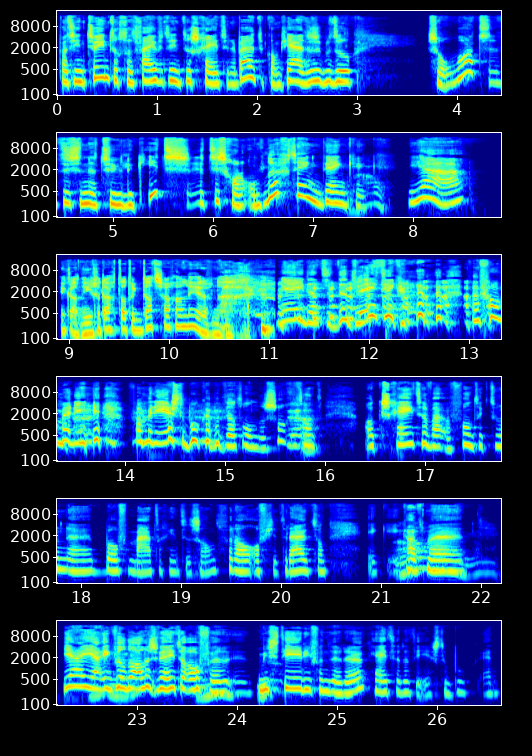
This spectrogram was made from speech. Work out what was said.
Wat in 20 tot 25 scheten naar buiten komt. Ja, dus ik bedoel, so wat? Het is natuurlijk iets. Het is gewoon ontluchting, denk ik. Ja. Ik had niet gedacht dat ik dat zou gaan leren vandaag. Nee, dat, dat weet ik. Maar voor mijn, e- voor mijn eerste boek heb ik dat onderzocht. Want ook scheten vond ik toen uh, bovenmatig interessant. Vooral of je het ruikt. Want ik, ik had me. Ja, ja, ik wilde alles weten over het mysterie van de reuk, heette dat eerste boek. En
